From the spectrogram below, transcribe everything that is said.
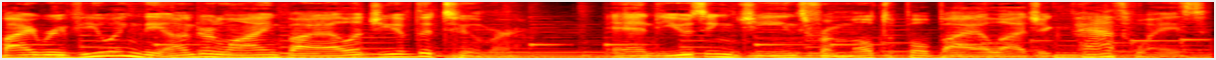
By reviewing the underlying biology of the tumor and using genes from multiple biologic pathways,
